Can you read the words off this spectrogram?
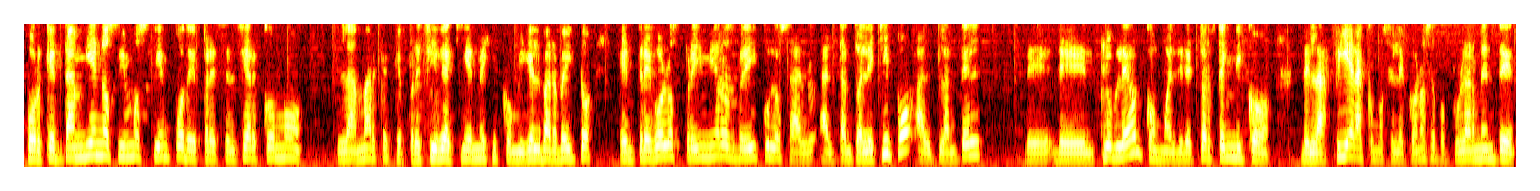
porque también nos dimos tiempo de presenciar cómo la marca que preside aquí en México, Miguel Barbeito, entregó los primeros vehículos al tanto al equipo, al plantel del Club León, como el director técnico de la Fiera, como se le conoce popularmente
